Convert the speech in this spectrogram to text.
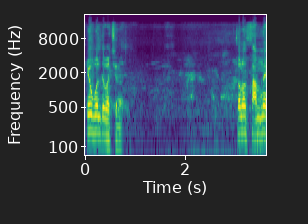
কেউ বলতে পারছে না। চলো সামনে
